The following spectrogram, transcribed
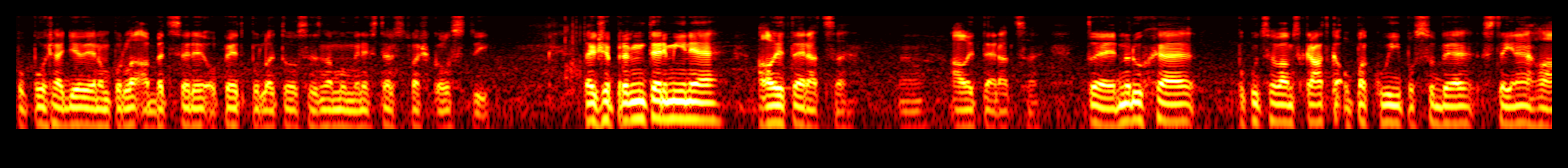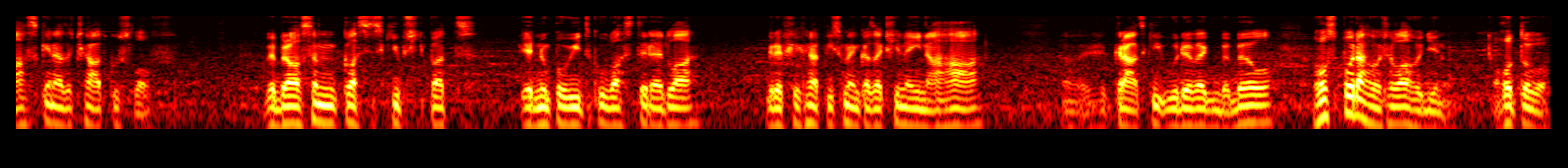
po pořadě, jenom podle abecedy, opět podle toho seznamu ministerstva školství. Takže první termín je aliterace. No, aliterace. To je jednoduché, pokud se vám zkrátka opakují po sobě stejné hlásky na začátku slov. Vybral jsem klasický případ jednu povídku Vlasty Redla, kde všechna písmenka začínají na H, že krátký údevek by byl Hospoda hořela hodinu. Hotovo.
